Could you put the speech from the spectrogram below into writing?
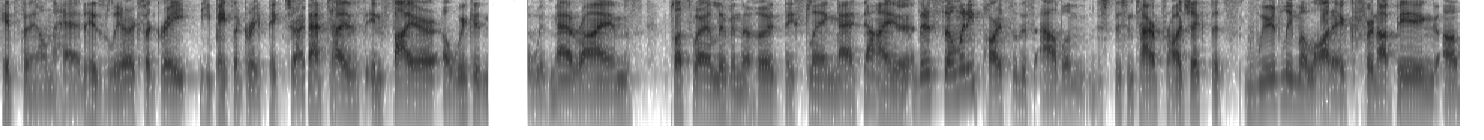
hits the nail on the head. His lyrics are great. He paints a great picture. I'm baptized in fire, a wicked with mad rhymes. Plus, where I live in the hood, they slang mad dimes. Yeah. There's so many parts of this album, just this entire project, that's weirdly melodic for not being a,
